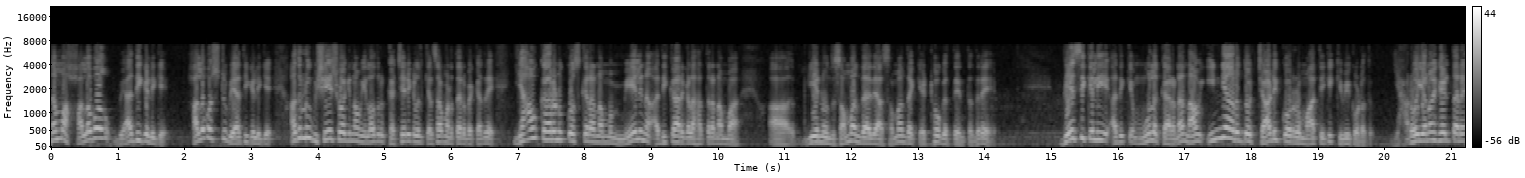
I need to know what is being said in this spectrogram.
ನಮ್ಮ ಹಲವು ವ್ಯಾಧಿಗಳಿಗೆ, ಹಲವಷ್ಟು ವ್ಯಾಧಿಗಳಿಗೆ, ಅದರಲ್ಲೂ ವಿಶೇಷವಾಗಿ ನಾವು ಎಲ್ಲಾದರೂ ಕಚೇರಿಗಳಲ್ಲಿ ಕೆಲಸ ಮಾಡ್ತಾ ಇರಬೇಕಾದ್ರೆ, ಯಾವ ಕಾರಣಕ್ಕೋಸ್ಕರ ನಮ್ಮ ಮೇಲಿನ ಅಧಿಕಾರಿಗಳ ಹತ್ರ ನಮ್ಮ ಆ, ಏನೊಂದು ಸಂಬಂಧ ಇದೆ ಆ ಸಂಬಂಧ ಕೆಟ್ಟು ಹೋಗುತ್ತೆ ಅಂತಂದ್ರೆ ಬೇಸಿಕಲಿ ಅದಕ್ಕೆ ಮೂಲ ಕಾರಣ ನಾವು ಇನ್ಯಾರದ್ದೋ ಚಾಡಿಕೋರರ ಮಾತಿಗೆ ಕಿವಿ ಕೊಡೋದು. ಯಾರೋ ಏನೋ ಹೇಳ್ತಾರೆ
